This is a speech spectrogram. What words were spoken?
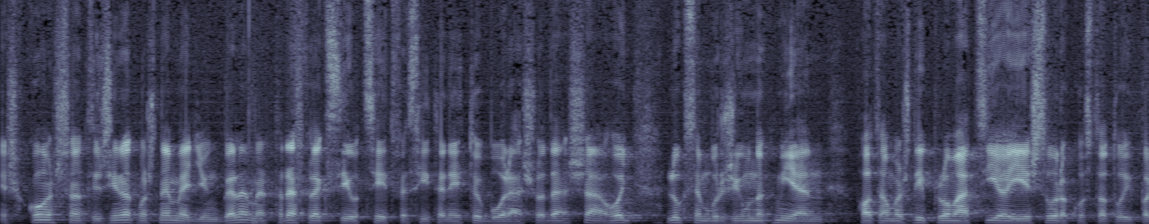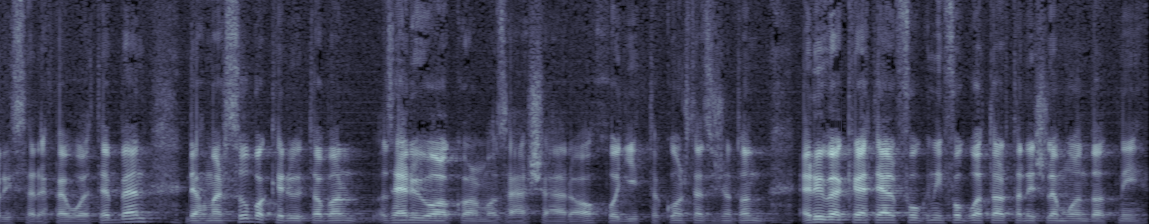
és a Konstantin most nem megyünk bele, mert a reflexiót szétfeszítené több órás adásá, hogy Luxemburg zsinatnak milyen hatalmas diplomáciai és szórakoztatóipari szerepe volt ebben, de ha már szóba került abban az erő alkalmazására, hogy itt a Konstantin erővel kellett elfogni, fogva tartani és lemondatni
